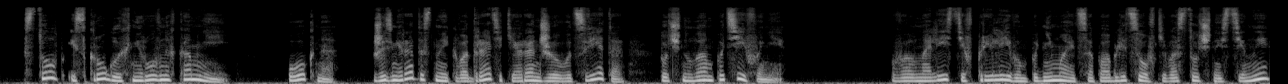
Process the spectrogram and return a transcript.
— столб из круглых неровных камней, окна — жизнерадостные квадратики оранжевого цвета, точно лампа Тиффани. Волна листьев приливом поднимается по облицовке восточной стены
